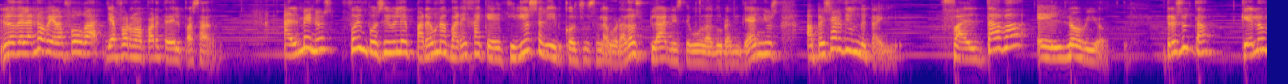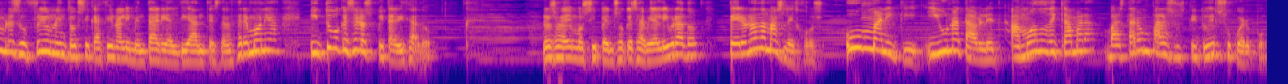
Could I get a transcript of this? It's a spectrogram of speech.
Lo de la novia a la fuga ya forma parte del pasado. Al menos fue imposible para una pareja que decidió seguir con sus elaborados planes de boda durante años a pesar de un detalle. Faltaba el novio. Resulta que el hombre sufrió una intoxicación alimentaria el día antes de la ceremonia y tuvo que ser hospitalizado. No sabemos si pensó que se había librado, pero nada más lejos. Un maniquí y una tablet a modo de cámara bastaron para sustituir su cuerpo.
